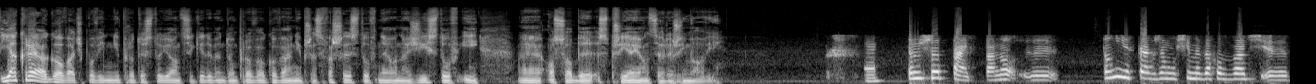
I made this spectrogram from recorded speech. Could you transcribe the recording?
Jak reagować powinni protestujący, kiedy będą prowokowani przez faszystów, neonazistów i e, osoby sprzyjające reżimowi? Proszę Państwa, no, y, to nie jest tak, że musimy zachowywać y,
